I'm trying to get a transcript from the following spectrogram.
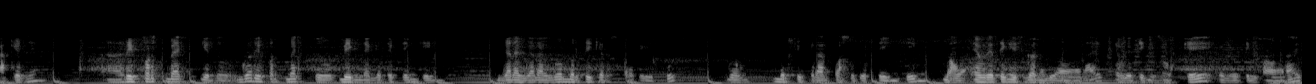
akhirnya uh, revert back gitu. Gue revert back to being negative thinking. Gara-gara gue berpikir seperti itu gue berpikiran positive thinking bahwa everything is gonna be alright everything is okay everything is alright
